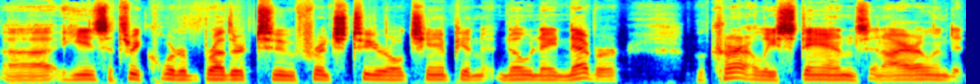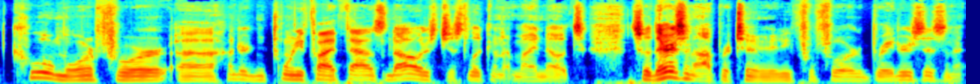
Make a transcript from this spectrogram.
Uh, he's a three quarter brother to French two year old champion No Nay Never, who currently stands in Ireland at Coolmore for uh, $125,000, just looking at my notes. So there's an opportunity for Florida breeders, isn't it?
